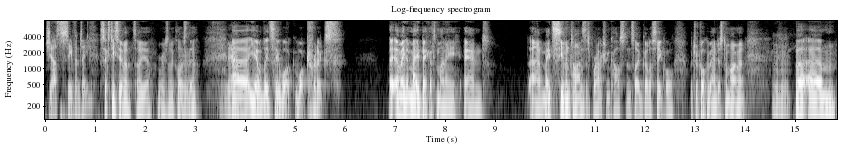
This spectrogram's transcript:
just seventy. Sixty-seven. So yeah, reasonably close Hmm. there. Yeah. Uh, yeah, well, let's see what what critics. I mean, it made back its money and uh, made seven times its production cost, and so got a sequel, which we'll talk about in just a moment. hmm But um,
